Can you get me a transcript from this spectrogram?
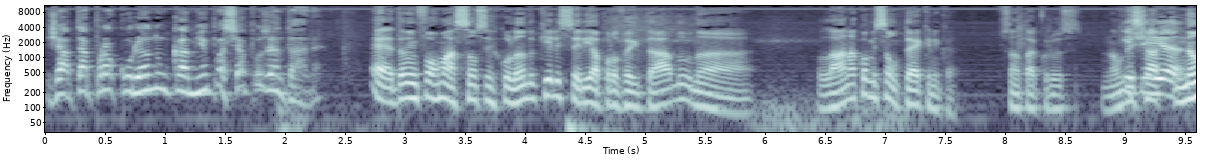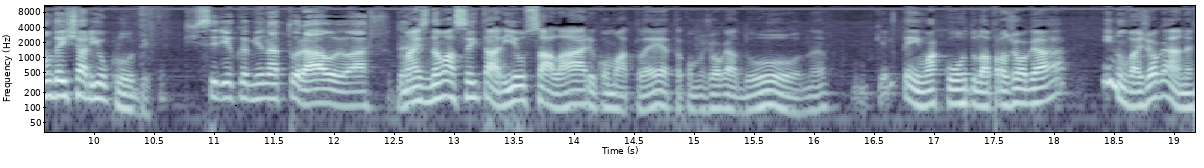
já está procurando um caminho para se aposentar, né? É, tem uma informação circulando que ele seria aproveitado na, lá na comissão técnica de Santa Cruz. Não, Que deixa- seria- não deixaria o clube. Que seria o caminho natural, eu acho. né? Mas não aceitaria o salário como atleta, como jogador, né? Porque ele tem um acordo lá para jogar e não vai jogar, né?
